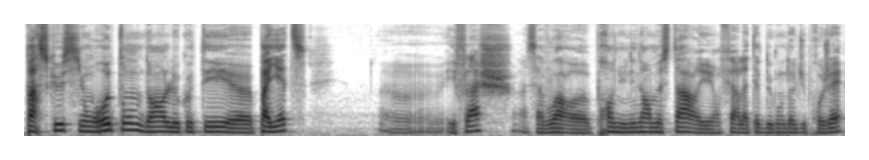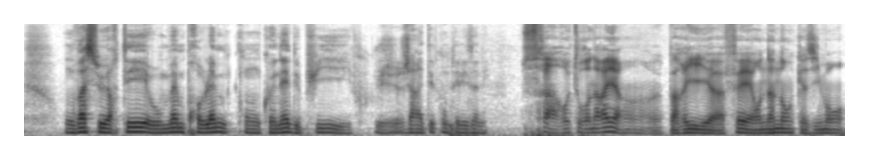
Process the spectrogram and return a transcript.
Parce que si on retombe dans le côté paillette, euh, et Flash, à savoir euh, prendre une énorme star et en faire la tête de gondole du projet, on va se heurter au même problème qu'on connaît depuis. J'ai arrêté de compter les années. Ce sera un retour en arrière. Hein. Paris a fait en un an quasiment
